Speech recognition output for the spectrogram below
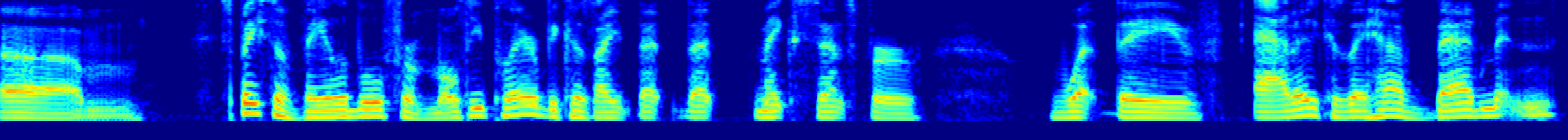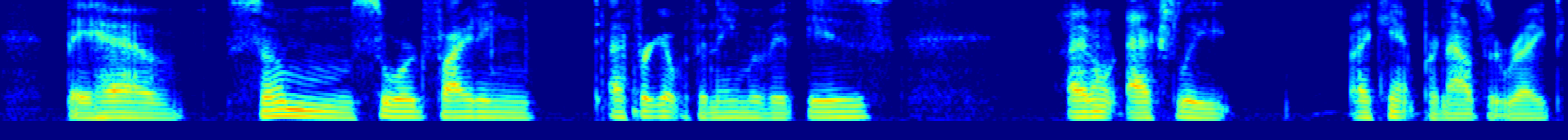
um space available for multiplayer because I that that makes sense for what they've added because they have badminton, they have some sword fighting. I forget what the name of it is. I don't actually, I can't pronounce it right.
